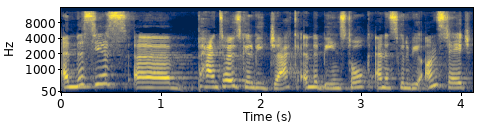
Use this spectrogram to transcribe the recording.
And this year's uh, panto is going to be Jack and the Beanstalk, and it's going to be on stage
